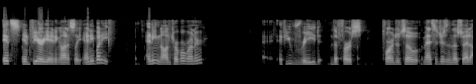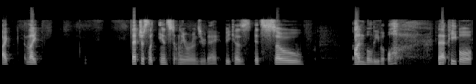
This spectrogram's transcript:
It's infuriating, honestly. Anybody, any non-turbo runner, if you read the first 400 or so messages in those thread, I like that just like instantly ruins your day because it's so unbelievable that people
